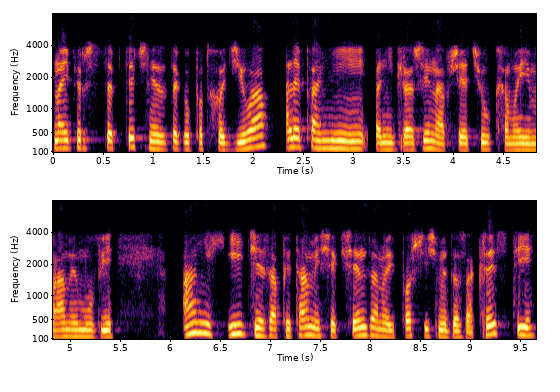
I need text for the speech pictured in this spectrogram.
najpierw sceptycznie do tego podchodziła, ale pani, pani Grażyna, przyjaciółka mojej mamy, mówi, a niech idzie, zapytamy się księdza, no i poszliśmy do zakrystii,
